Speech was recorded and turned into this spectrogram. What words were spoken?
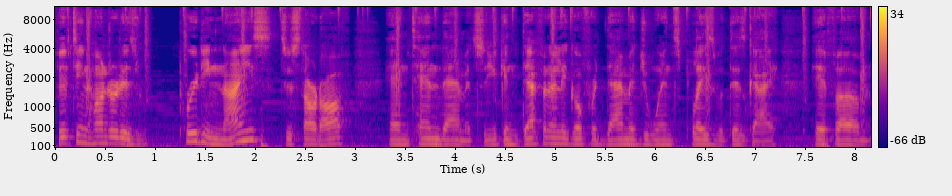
1500 is pretty nice to start off and 10 damage. So you can definitely go for damage wins plays with this guy. If um,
